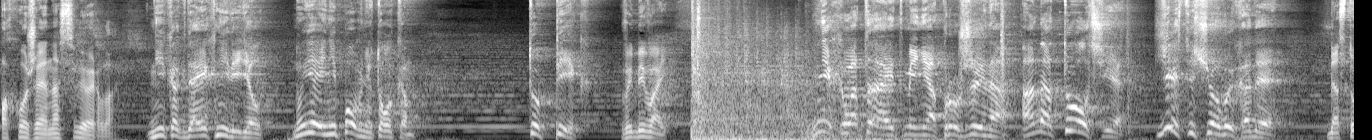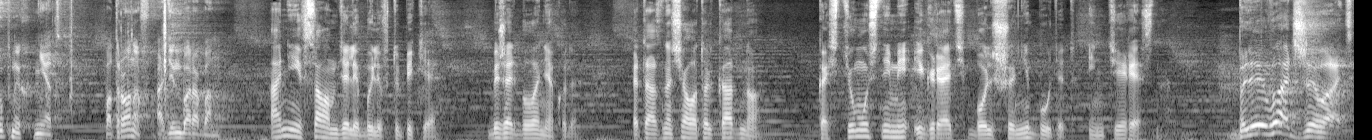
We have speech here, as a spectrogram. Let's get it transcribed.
похожее на сверло. Никогда их не видел, но я и не помню толком. Тупик. Выбивай. Не хватает меня пружина, она толще. Есть еще выходы. Доступных нет. Патронов один барабан. Они и в самом деле были в тупике. Бежать было некуда. Это означало только одно. Костюму с ними играть больше не будет интересно. Блевать жевать.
